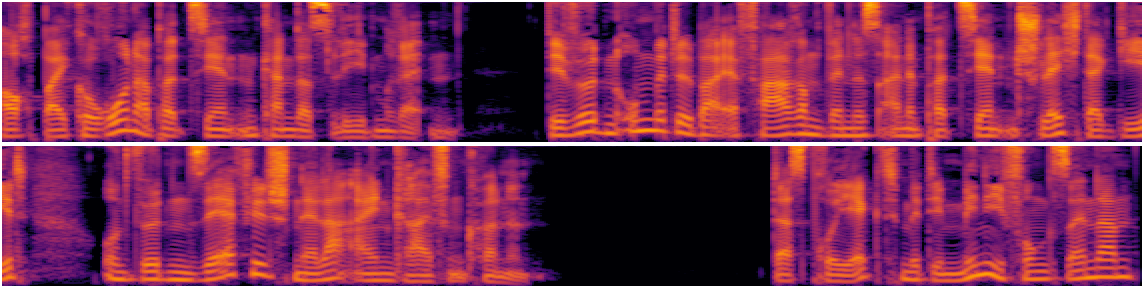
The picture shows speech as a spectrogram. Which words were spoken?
auch bei Corona-Patienten kann das Leben retten. Wir würden unmittelbar erfahren, wenn es einem Patienten schlechter geht und würden sehr viel schneller eingreifen können. Das Projekt mit den Minifunksendern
